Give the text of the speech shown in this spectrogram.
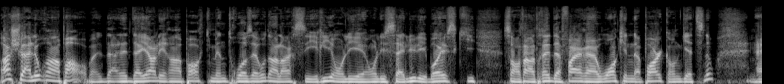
ah, je suis allé au rempart. Ben, d'a- D'ailleurs, les remparts qui mènent 3-0 dans leur série, on les, on les salue, les boys qui sont en train de faire Walk in the Park contre Gatineau. Euh,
